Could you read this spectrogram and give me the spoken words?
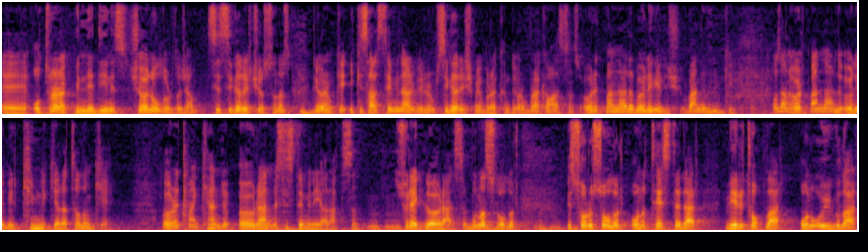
e, oturarak dinlediğiniz şöyle olurdu hocam. Siz sigara içiyorsunuz. Diyorum ki iki saat seminer veriyorum sigara içmeyi bırakın diyorum. Bırakamazsınız. Öğretmenler de böyle gelişiyor. Ben de dedim ki o zaman öğretmenlerde öyle bir kimlik yaratalım ki Öğretmen kendi öğrenme sistemini yaratsın. Sürekli öğrensin. Bu nasıl olur? Bir sorusu olur, onu test eder, veri toplar, onu uygular,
